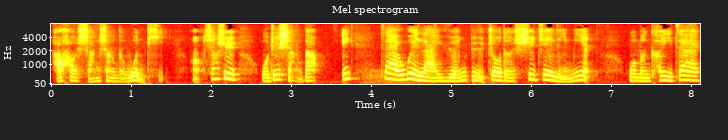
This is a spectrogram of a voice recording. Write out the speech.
好好想想的问题啊、像是我就想到，诶，在未来元宇宙的世界里面，我们可以在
